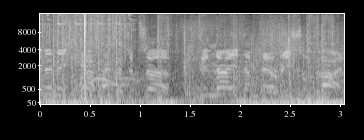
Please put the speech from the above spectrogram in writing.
Enemy care package observed. Deny Deny them their resupply.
